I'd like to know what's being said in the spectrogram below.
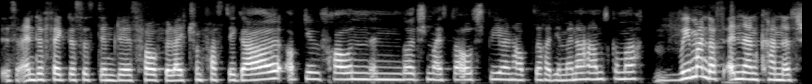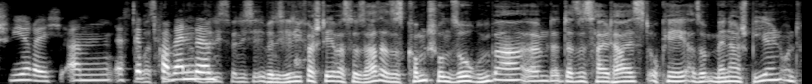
ist im Endeffekt ist es dem DSV vielleicht schon fast egal, ob die Frauen in deutschen Meister ausspielen. Hauptsache die Männer haben es gemacht. Wie man das ändern kann, ist schwierig. Ähm, es gibt es Verbände. Kommt, wenn, ich, wenn, ich, wenn ich richtig verstehe, was du sagst, also es kommt schon so rüber, ähm, dass es halt heißt, okay, also Männer spielen und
